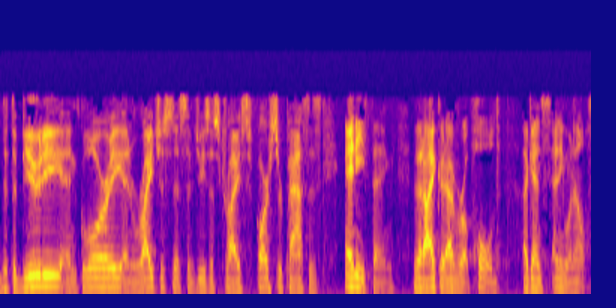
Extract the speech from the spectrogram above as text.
that the beauty and glory and righteousness of Jesus Christ far surpasses anything that I could ever uphold against anyone else.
